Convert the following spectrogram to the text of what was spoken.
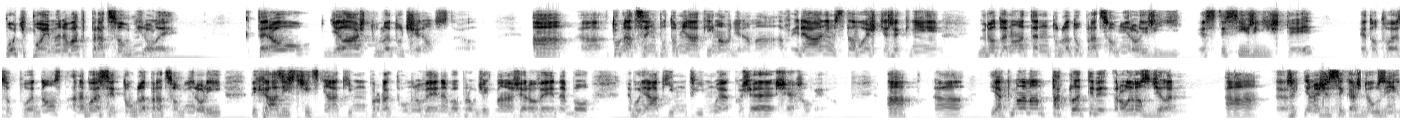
pojď pojmenovat pracovní roli, kterou děláš tuhle tu činnost. Jo. A uh, tu naceň potom nějakýma hodinama. A v ideálním stavu ještě řekni, kdo tenhle ten, tuhle tu pracovní roli řídí. Jestli si ji řídíš ty, je to tvoje zodpovědnost, anebo jestli touhle pracovní rolí vychází stříc nějakému product ownerovi nebo project manažerovi nebo, nebo nějakému týmu jakože šéfovi. Jo. A uh, jakmile mám takhle ty role rozdělené a řekněme, že si každou z nich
